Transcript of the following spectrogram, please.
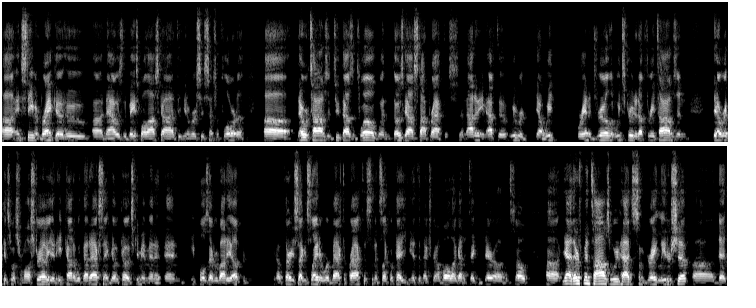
uh, and Stephen Branca, who uh, now is the baseball ops guy at the University of Central Florida. Uh, there were times in 2012 when those guys stopped practice, and I didn't even have to. We were, you know, we were in a drill and we'd screwed it up three times, and Dale Ricketts was from Australia, and he kind of with that accent go, "Coach, give me a minute," and he pulls everybody up, and you know, 30 seconds later, we're back to practice, and it's like, okay, you can hit the next ground ball. I got it taken care of, and so uh, yeah, there's been times we've had some great leadership uh, that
